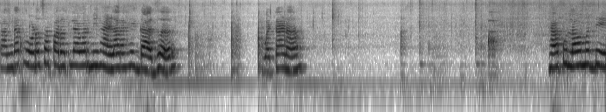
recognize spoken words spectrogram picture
कांदा थोडासा परतल्यावर मी घालणार आहे गाजर वटाणा ह्या पुलावमध्ये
